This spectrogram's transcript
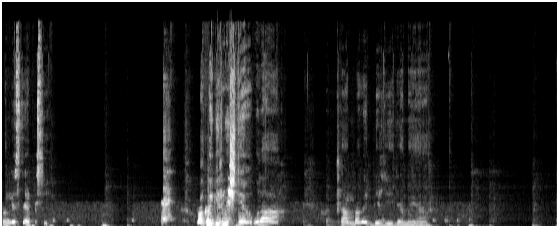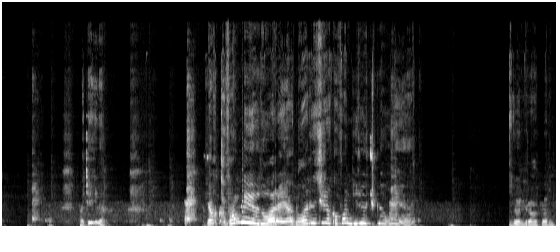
Gangster pisi. Baga girmişti. Ula. Şu an baga girdiydi ama ya. Ya çekil. Ya kafam değiyor duvara ya. Duvarın içine kafam giriyor çıkıyor. O ne ya? Böyle rahatladım.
